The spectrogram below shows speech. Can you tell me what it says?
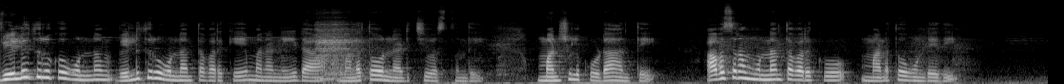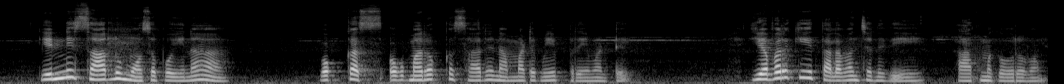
వెలుతురుకు ఉన్న వెలుతురు ఉన్నంత వరకే మన నీడ మనతో నడిచి వస్తుంది. మనుషులు కూడా అంతే. అవసరం ఉన్నంత వరకు మనతో ఉండేది. ఎన్నిసార్లు మోసపోయినా ఒక్క ఒక మరొక్కసారి నమ్మటమే ప్రేమంటే ఎవరికి తలవంచనిది ఆత్మగౌరవం.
